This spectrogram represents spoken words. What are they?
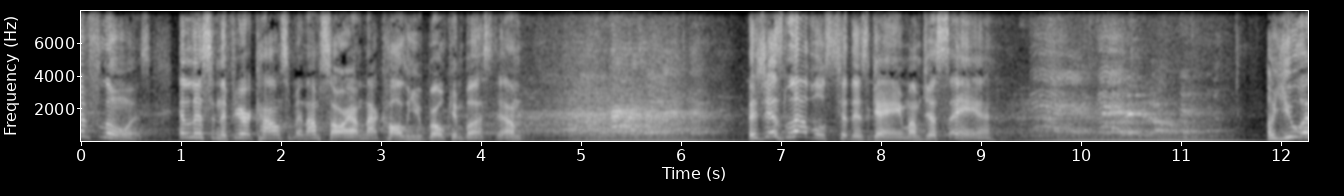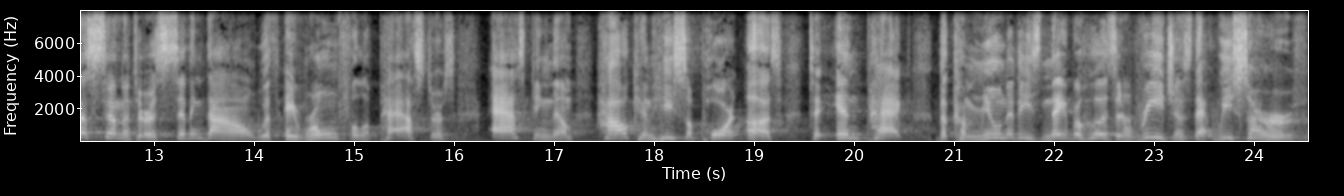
influence. And listen, if you're a councilman, I'm sorry, I'm not calling you broken busted. I'm, there's just levels to this game. I'm just saying. A U.S. senator is sitting down with a room full of pastors asking them, how can he support us to impact the communities, neighborhoods, and regions that we serve?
